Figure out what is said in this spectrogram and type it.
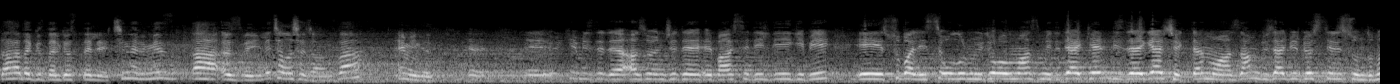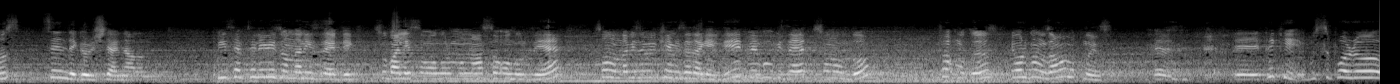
Daha da güzel gösteriler için hepimiz daha özveriyle çalışacağımıza eminiz. Evet. e, ülkemizde de az önce de e, bahsedildiği gibi e, su balesi olur muydu olmaz mıydı derken bizlere gerçekten muazzam güzel bir gösteri sundunuz. Senin de görüşlerini alalım. Biz hep televizyondan izlerdik. Su balesi olur mu, nasıl olur diye. Sonunda bizim ülkemize de geldi ve bu bize sonuldu. Çok mutluyuz. Yorgunuz ama mutluyuz. Evet. E, peki bu sporu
